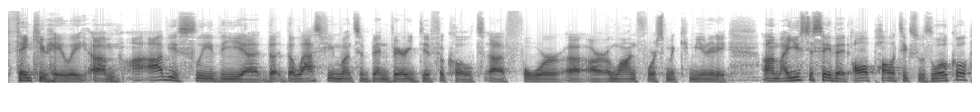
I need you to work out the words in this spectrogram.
Thank you, Haley. Um, obviously, the, uh, the, the last few months have been very difficult uh, for uh, our law enforcement community. Um, I used to say that all politics was local.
